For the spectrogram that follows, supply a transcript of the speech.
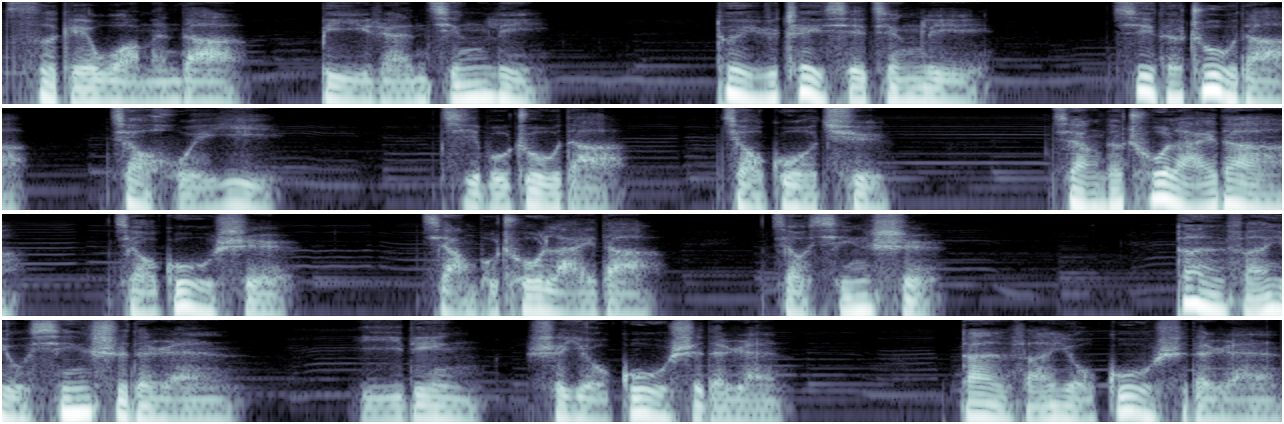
赐给我们的必然经历。对于这些经历，记得住的叫回忆，记不住的叫过去，讲得出来的叫故事，讲不出来的。叫心事。但凡有心事的人，一定是有故事的人；但凡有故事的人，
